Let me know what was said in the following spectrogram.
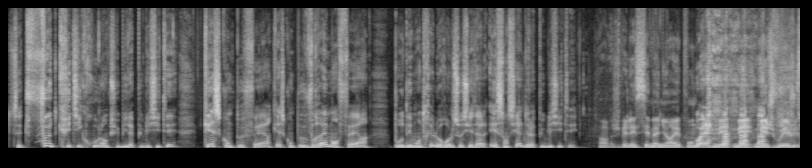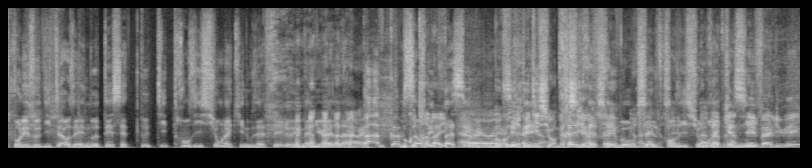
cette feu de critique roulant que subit la publicité, qu'est-ce qu'on peut faire, qu'est-ce qu'on peut vraiment faire pour démontrer le rôle sociétal essentiel de la publicité? Alors, Je vais laisser Manu répondre, mais, mais, mais, je voulais juste pour les auditeurs, vous avez noté cette petite transition là qui nous a fait, le Emmanuel, là, Ah bam, comme Beaucoup ça, de on travail. est passé Ah ouais, du- ouais, Beaucoup de répétitions. Très, Merci, très, merci. très beau. Merci, Belle merci. transition, on Avec un évalué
